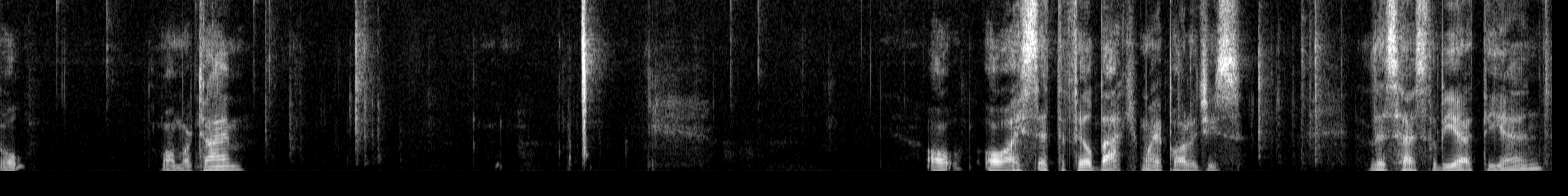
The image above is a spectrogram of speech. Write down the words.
Oh, one more time. Oh, oh, I set the fill back. My apologies. This has to be at the end.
